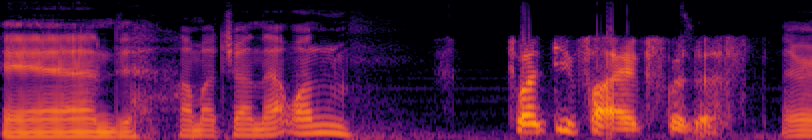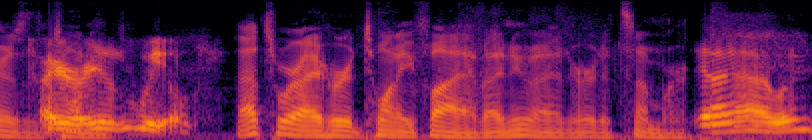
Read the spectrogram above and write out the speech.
And how much on that one? 25 for the There's tire 20. and wheel. That's where I heard 25. I knew I had heard it somewhere. Yeah, well,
